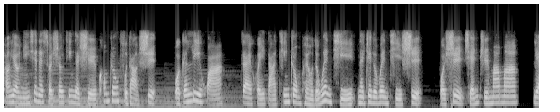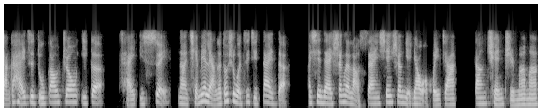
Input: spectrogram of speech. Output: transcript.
朋友，您现在所收听的是空中辅导室，我跟丽华在回答听众朋友的问题。那这个问题是，我是全职妈妈，两个孩子读高中，一个才一岁。那前面两个都是我自己带的，啊，现在生了老三，先生也要我回家当全职妈妈。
